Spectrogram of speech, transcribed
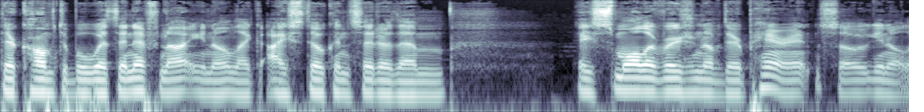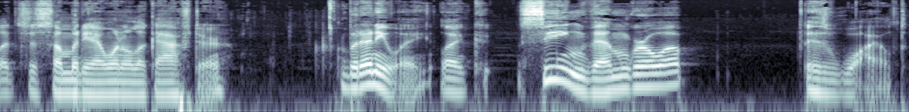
they're comfortable with. And if not, you know, like I still consider them a smaller version of their parent. So, you know, that's just somebody I want to look after. But anyway, like seeing them grow up is wild.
